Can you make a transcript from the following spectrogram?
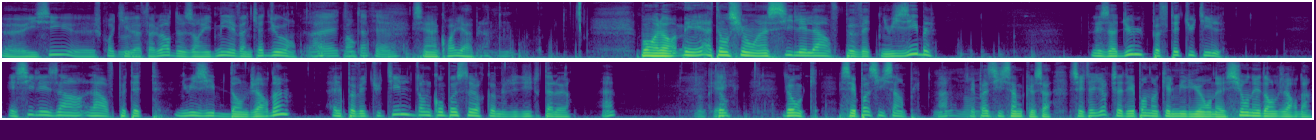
euh, ici, euh, je crois qu'il Mm. va falloir 2 ans et demi et 24 jours. hein. Bon. à fait. C'est incroyable. Mm. Bon alors, mais attention, hein, si les larves peuvent être nuisibles, les adultes peuvent être utiles. Et si les ar- larves peuvent être nuisibles dans le jardin, elles peuvent être utiles dans le composteur, comme je l'ai dit tout à l'heure. Ok. Donc, Donc, c'est pas si simple. hein. Non, non, c'est pas non. si simple que ça. C'est-à-dire que ça dépend dans quel milieu on est. Si on est dans le jardin,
